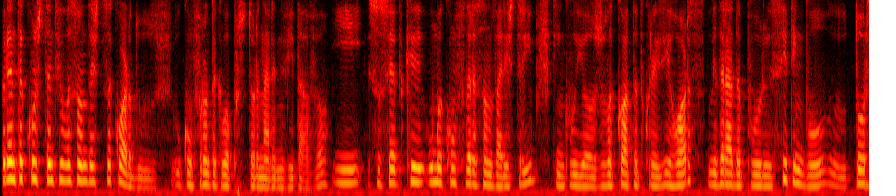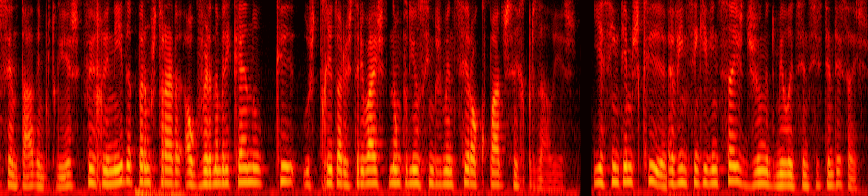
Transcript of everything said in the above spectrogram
Perante a constante violação destes acordos, o confronto acabou por se tornar inevitável e sucede que uma confederação de várias tribos, que incluía os Lakota de Crazy Horse, liderada por Sitting Bull, o touro sentado em português, foi reunida para mostrar ao governo americano que os territórios tribais não podiam simplesmente ser ocupados sem represálias. E assim temos que, a 25 e 26 de junho de 1876,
